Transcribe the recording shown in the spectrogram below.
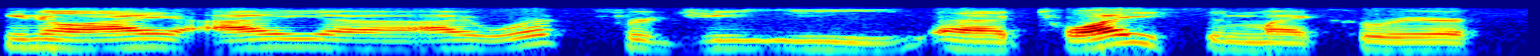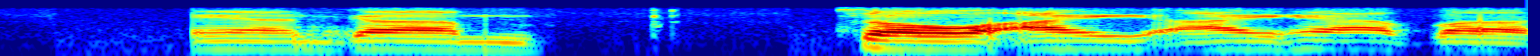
you know, I I uh, I worked for GE twice in my career, and um, so I I have uh,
